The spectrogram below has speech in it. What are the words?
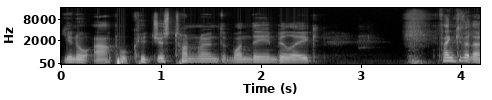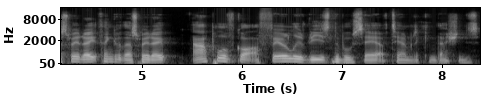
you know Apple could just turn around one day and be like, "Think of it this way, right? Think of it this way, right? Apple have got a fairly reasonable set of terms and conditions,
